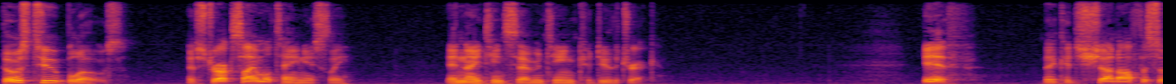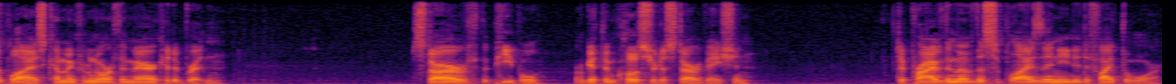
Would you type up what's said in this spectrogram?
Those two blows, if struck simultaneously, in 1917 could do the trick. If they could shut off the supplies coming from North America to Britain, starve the people or get them closer to starvation, deprive them of the supplies they needed to fight the war,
